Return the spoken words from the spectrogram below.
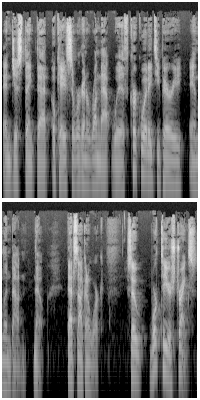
and just think that okay so we're going to run that with kirkwood A.T. Perry and lynn bowden. No that's not going to work. So work to your strengths.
